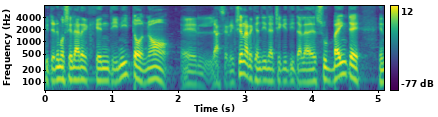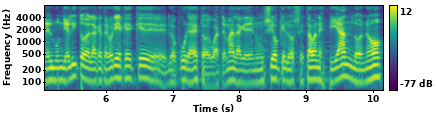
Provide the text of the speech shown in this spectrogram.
Hoy tenemos el argentinito, no, la selección argentina chiquitita, la de sub-20, en el mundialito de la categoría. Qué, locura esto de Guatemala que denunció que los estaban espiando, ¿no?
